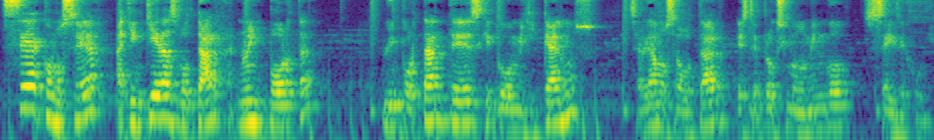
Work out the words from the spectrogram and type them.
Sea como sea, a quien quieras votar, no importa. Lo importante es que como mexicanos salgamos a votar este próximo domingo 6 de junio.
